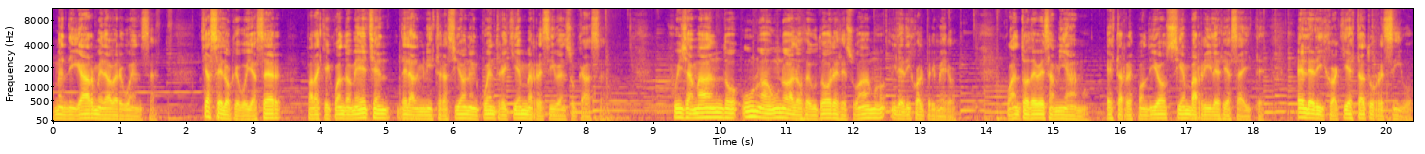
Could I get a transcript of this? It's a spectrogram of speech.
Mendigar me da vergüenza. Ya sé lo que voy a hacer para que cuando me echen de la administración encuentre quien me reciba en su casa. Fui llamando uno a uno a los deudores de su amo y le dijo al primero, ¿cuánto debes a mi amo? Este respondió, cien barriles de aceite. Él le dijo, aquí está tu recibo.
